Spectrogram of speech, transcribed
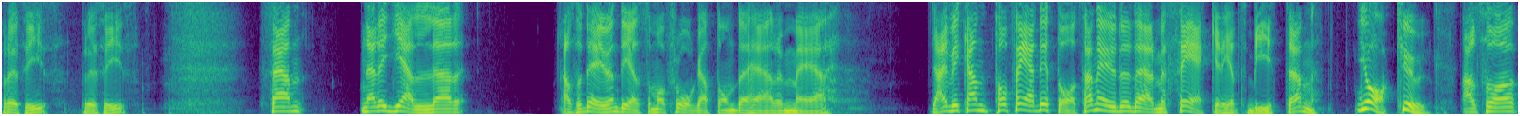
Precis, precis. Sen när det gäller, alltså det är ju en del som har frågat om det här med, ja vi kan ta färdigt då. Sen är ju det där med säkerhetsbiten. Ja, kul! Alltså,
